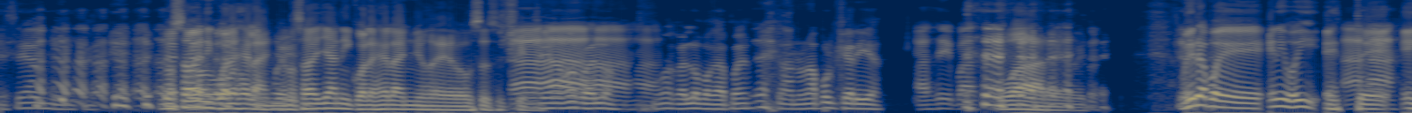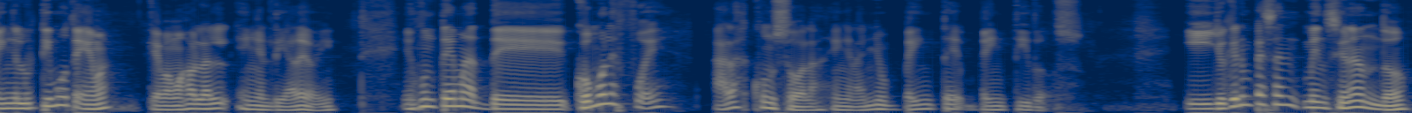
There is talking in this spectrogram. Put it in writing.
ese año. No sabe ni cuál es el No, año, no pues. sabe ya ni cuál es el año de Ghost of Tsushima. Sí, no me acuerdo. Ajá. No me acuerdo porque pues ganó una porquería. Así pasa. Whatever. Mira, pues, anyway, este, Ajá. en el último tema que vamos a hablar en el día de hoy, es un tema de cómo les fue a las consolas en el año 2022. Y yo quiero empezar mencionando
